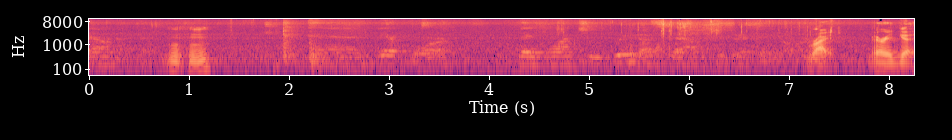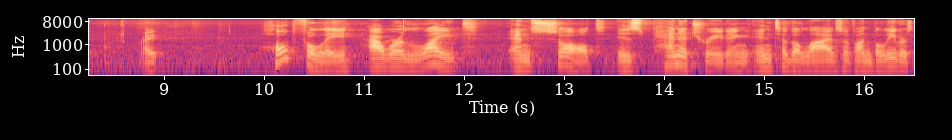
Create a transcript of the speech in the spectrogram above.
down at them. Mm-hmm. And therefore, they want to bring us down to where they are. Right. Very good. Right? Hopefully our light and salt is penetrating into the lives of unbelievers.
